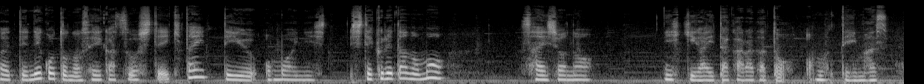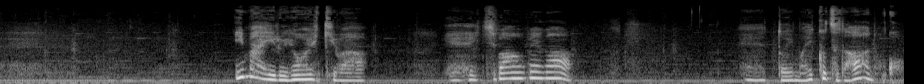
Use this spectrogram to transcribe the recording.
そうやって猫との生活をしていきたいっていう思いにしてくれたのも最初の2匹がいたからだと思っています。今いる4匹は、えー、一番上がえっ、と今いくつだ？あの子。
